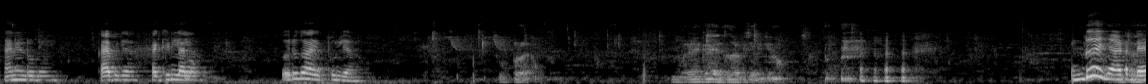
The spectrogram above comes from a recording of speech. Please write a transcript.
അങ്ങനെയുണ്ടോ നീ കായ്പിക്ക വയ്ക്കണില്ലല്ലോ ഒരു കായ്പില്ല ഉണ്ട് കഴിഞ്ഞാട്ടല്ലേ?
